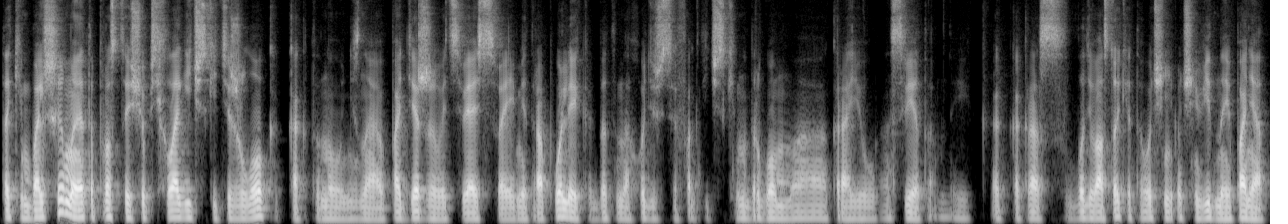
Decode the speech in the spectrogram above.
таким большим, и это просто еще психологически тяжело как-то, ну, не знаю, поддерживать связь с своей метрополией, когда ты находишься фактически на другом а, краю света. И как, как раз в Владивостоке это очень-очень видно и понятно.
